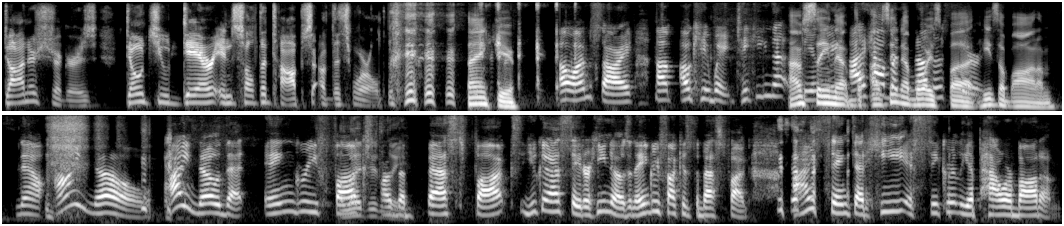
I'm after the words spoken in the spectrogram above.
Donna Sugars, don't you dare insult the tops of this world. Thank you. Oh, I'm sorry. Um, okay, wait. Taking that, I've theory, seen that. I I've seen that boy's another butt. He's a bottom. Now I know, I know that angry fucks are the best fucks. You can ask Sater; he knows an angry fuck is the best fuck. I think that he is secretly a power bottom,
